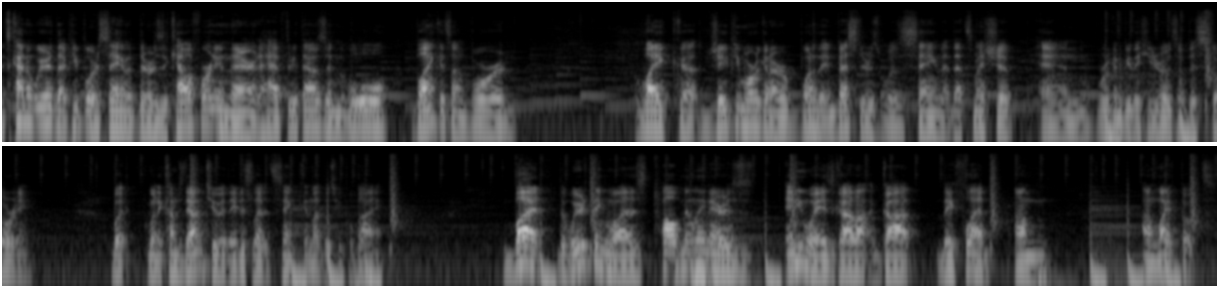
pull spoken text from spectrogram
It's kind of weird that people are saying that there was a Californian there it had 3,000 wool blankets on board. Like uh, J.P. Morgan, or one of the investors, was saying that that's my ship and we're going to be the heroes of this story. But when it comes down to it, they just let it sink and let those people die. But the weird thing was, 12 millionaires, anyways, got got they fled on on lifeboats.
